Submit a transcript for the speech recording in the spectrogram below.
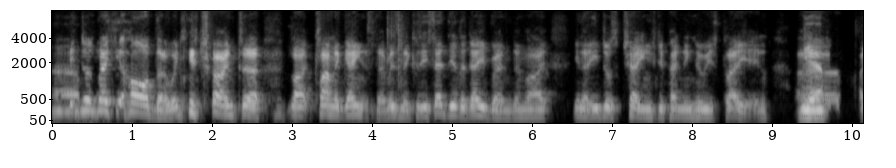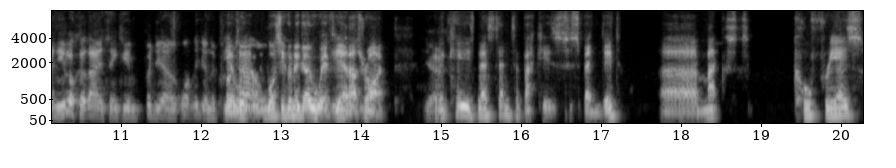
Um, it does make it hard though when you're trying to like plan against them, isn't it? Because he said the other day, Brendan, like you know, he does change depending who he's playing. Uh, yeah. And you look at that and thinking, but yeah, what are they going to put yeah, out? What's he going to go with? Yeah, that's right. Yeah. But the key is their centre back is suspended. Uh, Max Caufriez,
